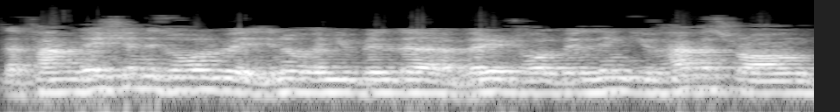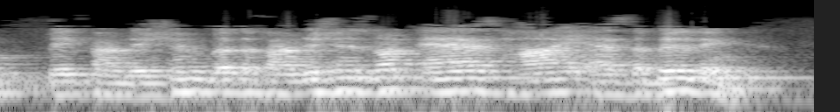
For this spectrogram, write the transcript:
the foundation is always, you know, when you build a very tall building, you have a strong, big foundation, but the foundation is not as high as the building.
